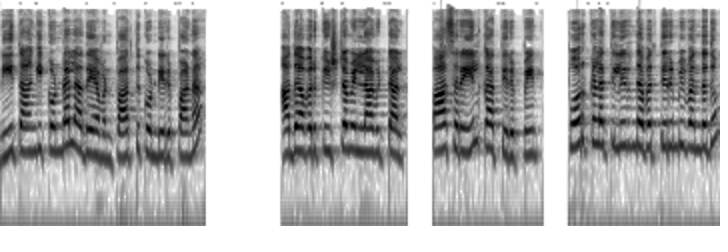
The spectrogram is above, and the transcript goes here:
நீ தாங்கிக் கொண்டால் அதை அவன் பார்த்துக் கொண்டிருப்பானா? அது அவருக்கு இஷ்டமில்லாவிட்டால் பாசறையில் காத்திருப்பேன். போர்க்களத்திலிருந்து அவர் திரும்பி வந்ததும்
